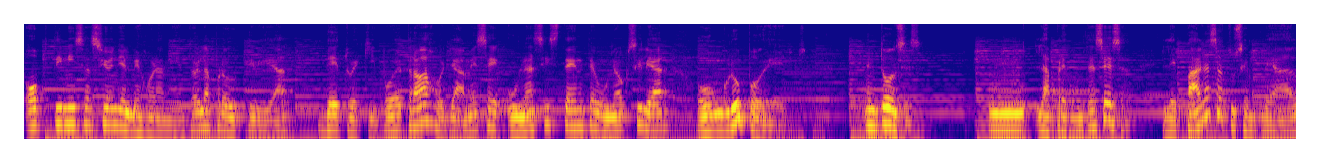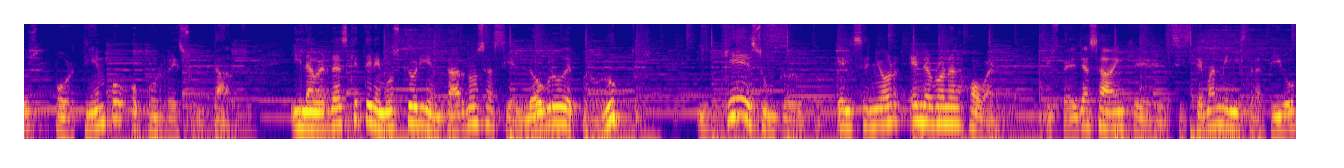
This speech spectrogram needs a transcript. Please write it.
optimización y el mejoramiento de la productividad de tu equipo de trabajo, llámese un asistente, un auxiliar o un grupo de ellos. Entonces, mm, la pregunta es esa, ¿le pagas a tus empleados por tiempo o por resultados? Y la verdad es que tenemos que orientarnos hacia el logro de productos. ¿Y qué es un producto? El señor L. Ronald Howard ustedes ya saben que el sistema administrativo,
